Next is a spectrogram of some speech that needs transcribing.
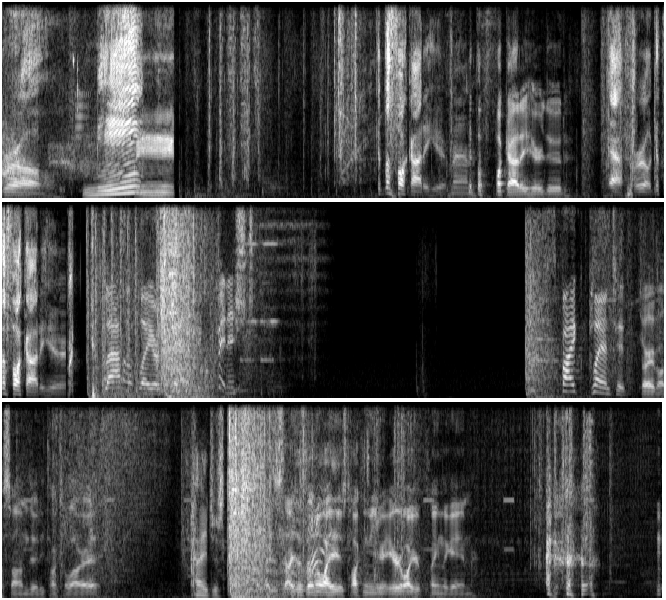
Bro. Me? Eh, Get the fuck out of here, man. Get the fuck out of here, dude. Yeah, for real. Get the fuck out of here. Last player standing. Finished. Spike planted. Sorry about Sam, dude. He talks a lot, right? I just. I just, I just don't know why he was talking in your ear while you're playing the game. You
